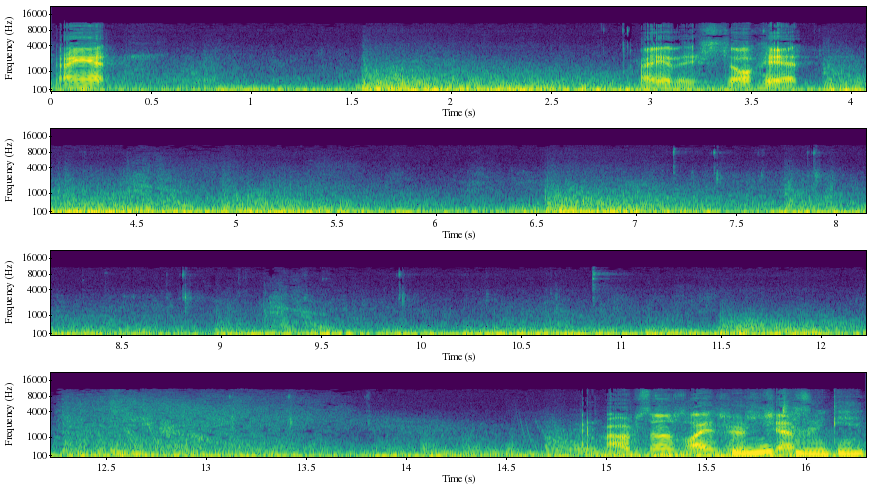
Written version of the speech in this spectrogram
Dang it. Oh, hey, they still hit. And most of those lasers New just target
